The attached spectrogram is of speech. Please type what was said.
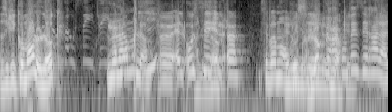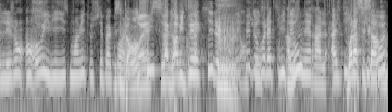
Ça s'écrit comment le lock? Le Alors, lock on là, dit- euh, L-O-C-L-E. C'est vraiment L O C horrible. L E. Lock, Tu là. racontais Zera là, les gens en haut ils vieillissent moins vite ou je sais pas quoi. C'est pas en Suisse. c'est la gravité. Si, le- Effet de relativité Ah générale, altitude Voilà, c'est ça. haute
